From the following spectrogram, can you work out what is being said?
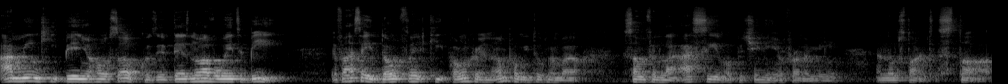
I mean keep being your whole self because if there's no other way to be, if I say don't flinch, keep conquering, I'm probably talking about something like I see an opportunity in front of me and I'm starting to stutter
